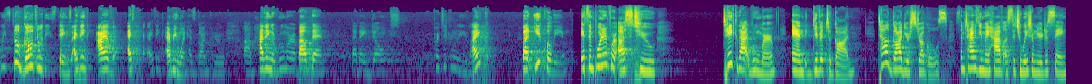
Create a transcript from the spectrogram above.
we still go through these things. I think I've, I, th- I think everyone has gone through um, having a rumor about them that they don't particularly like. But equally, it's important for us to take that rumor and give it to God. Tell God your struggles. Sometimes you may have a situation where you're just saying,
